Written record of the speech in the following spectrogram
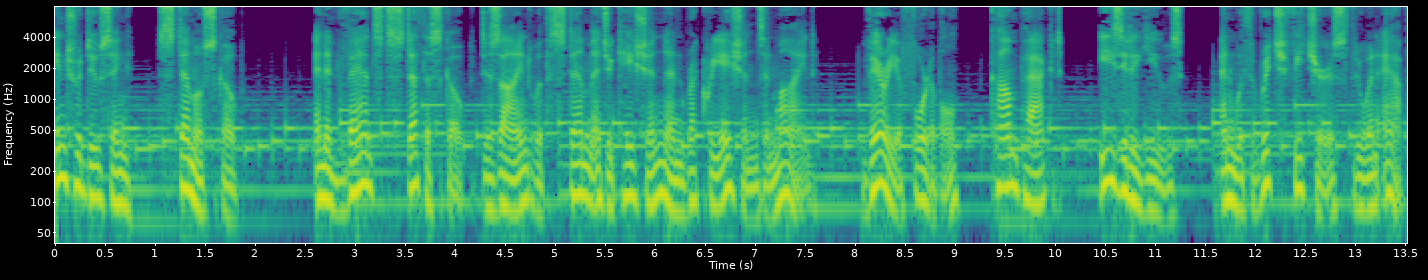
Introducing STEMoscope, an advanced stethoscope designed with STEM education and recreations in mind. Very affordable, compact, easy to use, and with rich features through an app.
